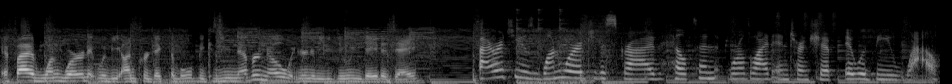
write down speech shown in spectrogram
If I had one word, it would be unpredictable because you never know what you're going to be doing day to day. If I were to use one word to describe Hilton Worldwide Internship, it would be wow.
